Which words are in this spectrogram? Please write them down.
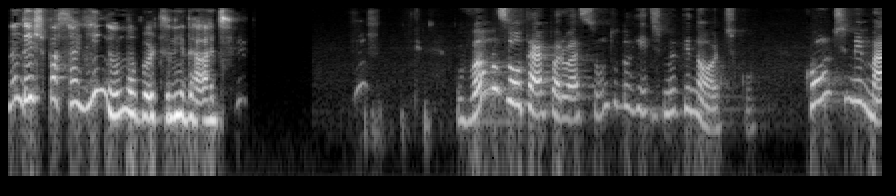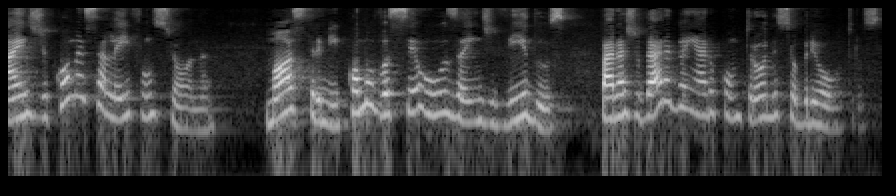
não deixe passar nenhuma oportunidade. Vamos voltar para o assunto do ritmo hipnótico. Conte-me mais de como essa lei funciona. Mostre-me como você usa indivíduos para ajudar a ganhar o controle sobre outros.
